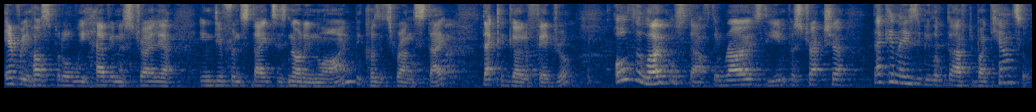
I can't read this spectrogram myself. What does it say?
every hospital we have in Australia in different states is not in line because it's run state. That could go to federal. All the local stuff, the roads, the infrastructure, that can easily be looked after by council.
